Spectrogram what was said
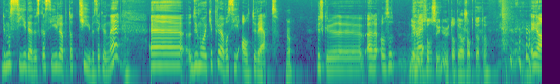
Du må si det du skal si i løpet av 20 sekunder. Ja. du må ikke prøve å si alt du vet. Ja. Husker du det, også, Det jeg- høres sannsynlig ut at jeg har sagt dette. ja,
